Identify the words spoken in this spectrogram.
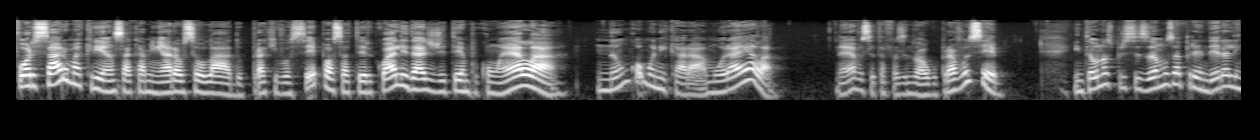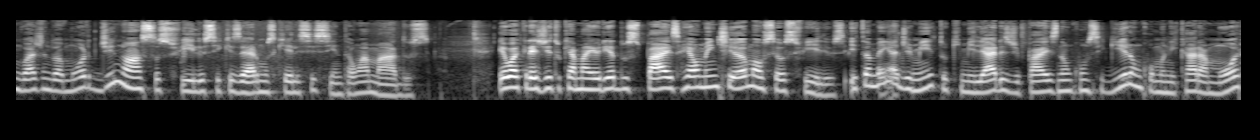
Forçar uma criança a caminhar ao seu lado para que você possa ter qualidade de tempo com ela não comunicará amor a ela, né? Você está fazendo algo para você. Então, nós precisamos aprender a linguagem do amor de nossos filhos se quisermos que eles se sintam amados. Eu acredito que a maioria dos pais realmente ama os seus filhos e também admito que milhares de pais não conseguiram comunicar amor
